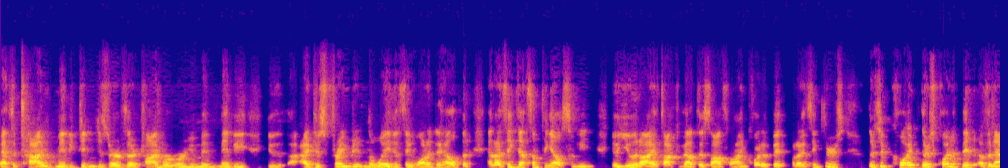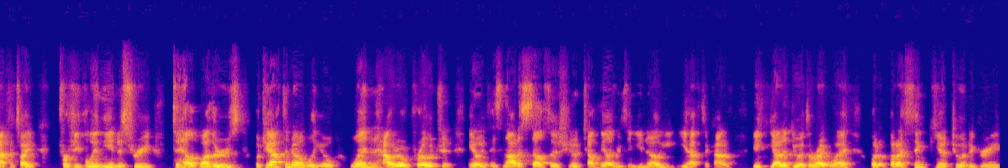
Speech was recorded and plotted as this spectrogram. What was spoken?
at the time maybe didn't deserve their time or, or you may, maybe you, I just framed it in the way that they wanted to help. And, and I think that's something else. I mean you, know, you and I have talked about this offline quite a bit but I think there's there's a quite there's quite a bit of an appetite for people in the industry to help others. But you have to know well, you know when and how to approach it. You know it's not a selfish you know tell me everything you know. You, you have to kind of you got to do it the right way. But but I think you know to a degree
